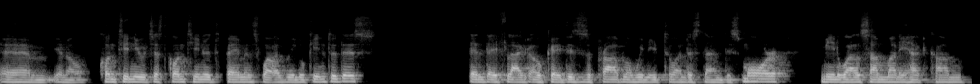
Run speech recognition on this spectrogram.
um, you know, continue, just continue the payments while we look into this. Then they flagged, okay, this is a problem. We need to understand this more. Meanwhile, some money had come.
